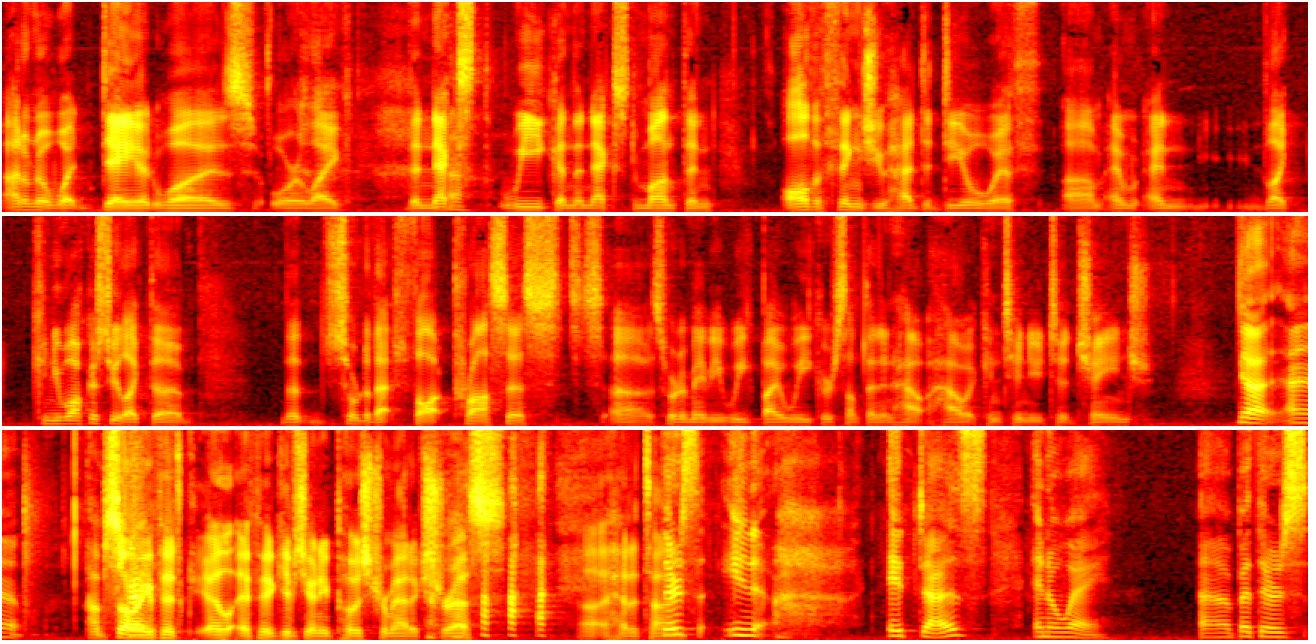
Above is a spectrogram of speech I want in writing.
I don't know what day it was, or like the next week and the next month, and all the things you had to deal with, um, and and like, can you walk us through like the the sort of that thought process, uh, sort of maybe week by week or something, and how how it continued to change? Yeah, uh, I'm sorry if it if it gives you any post traumatic stress uh, ahead of time. there's you know, it does in a way, uh, but there's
